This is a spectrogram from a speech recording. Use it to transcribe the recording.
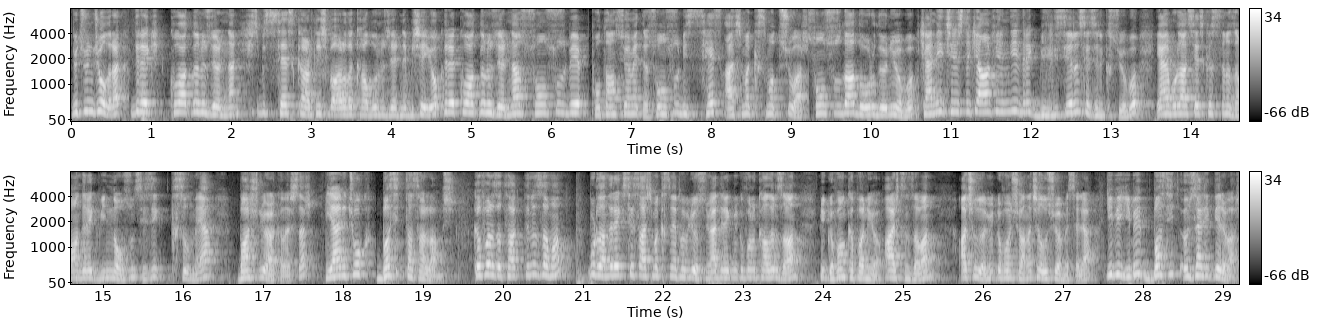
Üçüncü olarak direkt kulaklığın üzerinden hiçbir ses kartı hiçbir arada kablonun üzerinde bir şey yok. Direkt kulaklığın üzerinden sonsuz bir potansiyometre, sonsuz bir ses açma kısma tuşu var. Sonsuzluğa doğru dönüyor bu. Kendi içerisindeki amfinin değil direkt bilgisayarın sesini kısıyor bu. Yani buradan ses kıstığınız zaman direkt Windows'un sesi kısılmaya başlıyor arkadaşlar. Yani çok basit tasarlanmış. Kafanıza taktığınız zaman buradan direkt ses açma kısmı yapabiliyorsun. Yani direkt mikrofonu kaldırdığınız zaman mikrofon kapanıyor. Açtığın zaman açılıyor. Mikrofon şu anda çalışıyor mesela. Gibi gibi basit özellikleri var.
